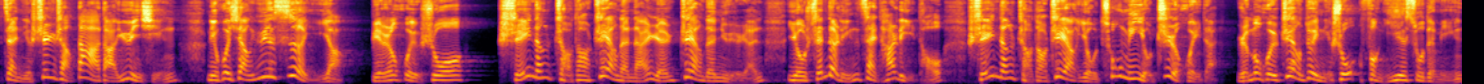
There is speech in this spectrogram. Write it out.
在你身上大大运行，你会像约瑟一样，别人会说：谁能找到这样的男人，这样的女人？有神的灵在他里头，谁能找到这样有聪明有智慧的？人们会这样对你说：奉耶稣的名，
